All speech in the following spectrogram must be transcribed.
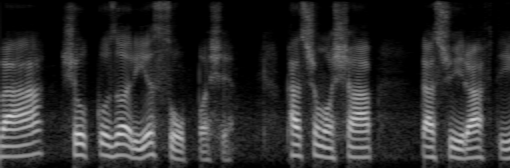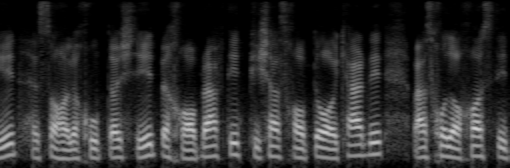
و شکرگزاری صبح باشه. پس شما شب دستشویی رفتید حس حال خوب داشتید به خواب رفتید پیش از خواب دعا کردید و از خدا خواستید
